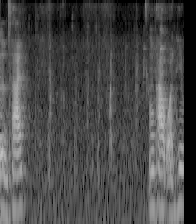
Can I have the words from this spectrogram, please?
อื่นซ้าย ต้องข้าวก่อนหิว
